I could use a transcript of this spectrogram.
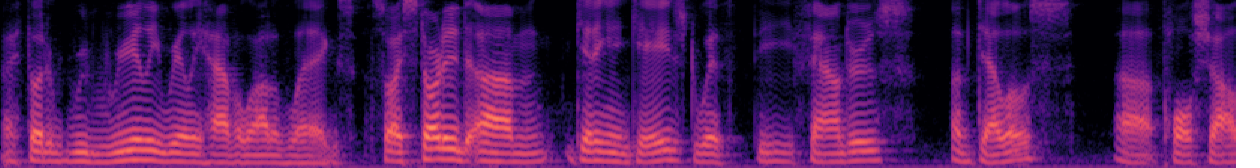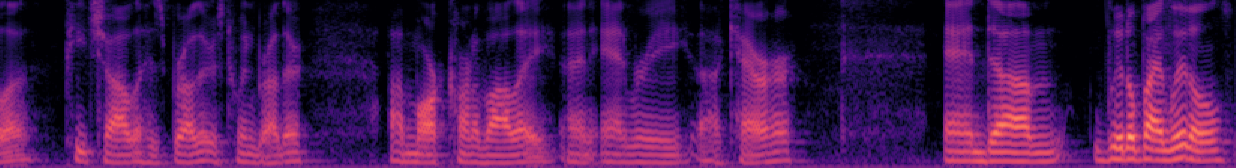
I thought it would really, really have a lot of legs. So I started um, getting engaged with the founders of Delos, uh, Paul Scialla, Pete Scialla, his brother, his twin brother, uh, Mark Carnevale, and Anne Marie uh. And um, little by little,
